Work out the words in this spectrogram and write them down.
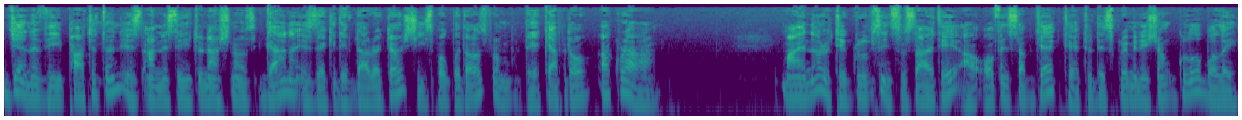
Genevieve Partington is Amnesty International's Ghana Executive Director. She spoke with us from the capital, Accra. Minority groups in society are often subjected to discrimination globally.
